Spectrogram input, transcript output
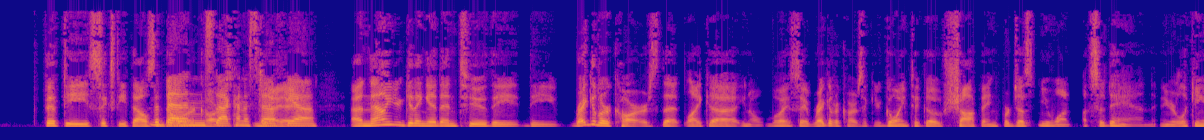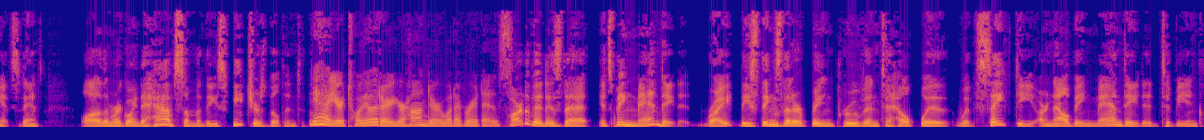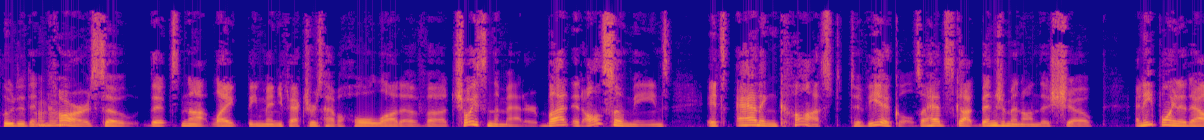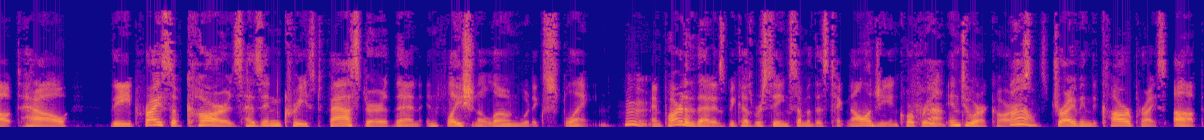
fifty, sixty The thousand dollar Benz, cars. that kind of stuff. Yeah. And now you're getting it into the, the regular cars that like, uh, you know, when I say regular cars, like you're going to go shopping for just, you want a sedan and you're looking at sedans. a lot of them are going to have some of these features built into them. Yeah, your Toyota, your Honda, or whatever it is. Part of it is that it's being mandated, right? These things that are being proven to help with, with safety are now being mandated to be included in cars. So it's not like the manufacturers have a whole lot of uh, choice in the matter. But it also means it's adding cost to vehicles. I had Scott Benjamin on this show and he pointed out how the price of cars has increased faster than inflation alone would explain. And part of that is because we're seeing some of this technology incorporated Huh. into our cars. Wow. It's driving the car price up.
